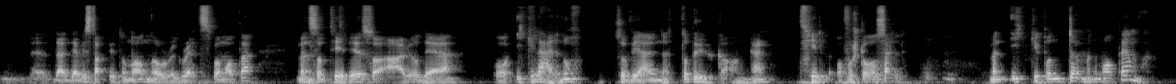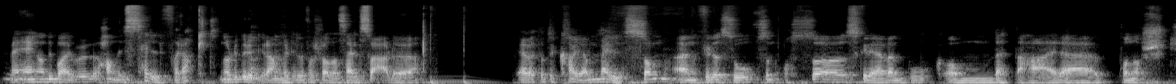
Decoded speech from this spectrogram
Det er det vi snakker litt om nå. No regrets, på en måte. Men samtidig så er det jo det å ikke lære noe. Så vi er jo nødt til å bruke angeren til å forstå oss selv. Men ikke på en dømmende måte igjen. Med en gang du bare handler i selvforakt når du bruker anger til å forstå deg selv, så er du jeg vet at Kaja Melsom en filosof som også skrev en bok om dette her eh, på norsk,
